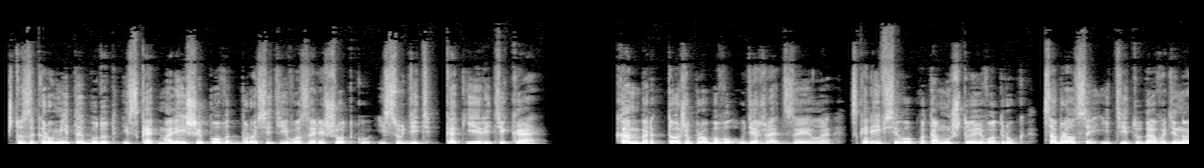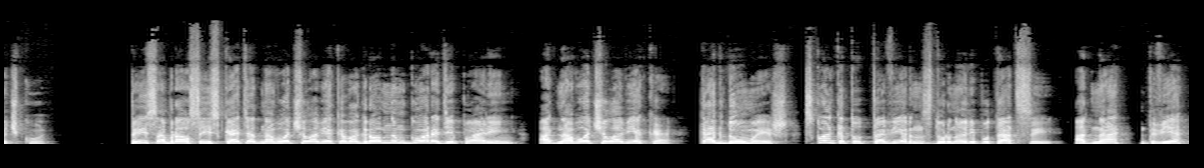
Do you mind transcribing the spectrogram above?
что закарумиты будут искать малейший повод бросить его за решетку и судить как еретика. Хамберт тоже пробовал удержать Зейла, скорее всего потому, что его друг собрался идти туда в одиночку. «Ты собрался искать одного человека в огромном городе, парень! Одного человека! Как думаешь, сколько тут таверн с дурной репутацией? Одна? Две?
